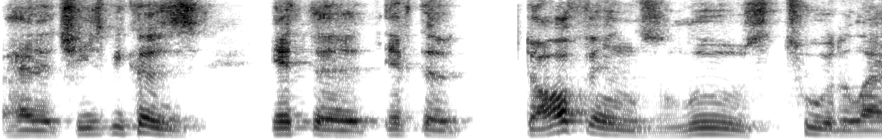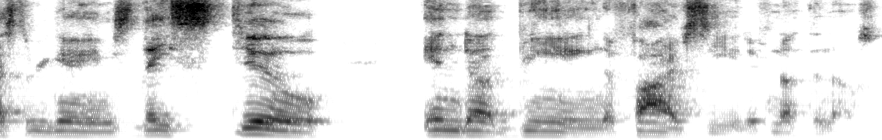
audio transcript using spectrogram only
ahead of Chiefs? Because if the if the Dolphins lose two of the last three games, they still end up being the five seed, if nothing else.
